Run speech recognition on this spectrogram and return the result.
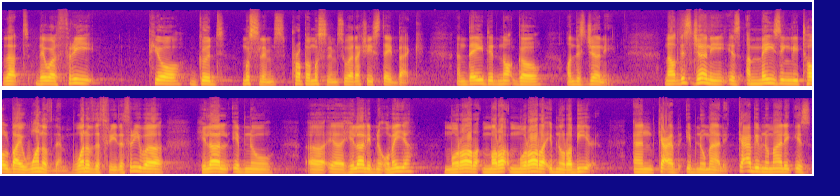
that there were three pure, good Muslims, proper Muslims, who had actually stayed back. And they did not go on this journey. Now, this journey is amazingly told by one of them, one of the three. The three were Hilal ibn, uh, uh, Hilal ibn Umayyah, Murara, Murara ibn Rabi' and Ka'b ibn Malik. Ka'b ibn Malik is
